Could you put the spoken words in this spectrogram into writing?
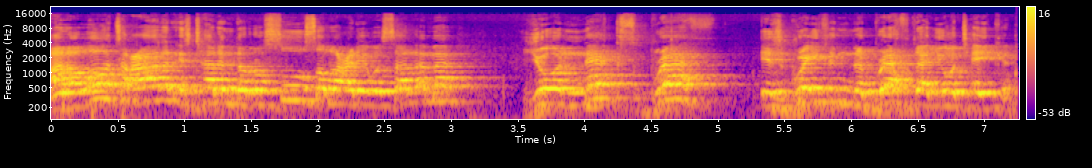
And Allah ta'ala is telling the Rasul sallallahu your next breath is greater than the breath that you're taking.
